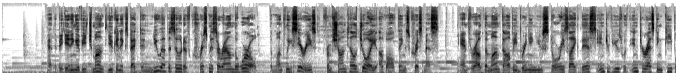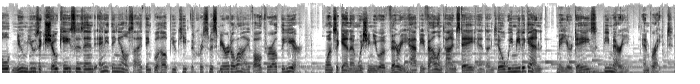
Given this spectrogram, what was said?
At the beginning of each month, you can expect a new episode of Christmas Around the World, the monthly series from Chantel Joy of All Things Christmas. And throughout the month, I'll be bringing you stories like this, interviews with interesting people, new music showcases, and anything else I think will help you keep the Christmas spirit alive all throughout the year. Once again, I'm wishing you a very happy Valentine's Day, and until we meet again, may your days be merry and bright.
